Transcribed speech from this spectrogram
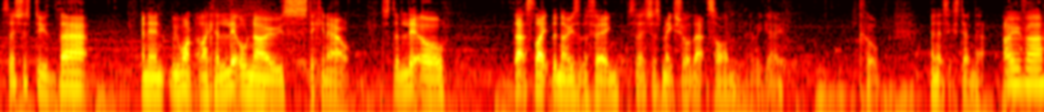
So let's just do that. And then we want like a little nose sticking out. Just a little that's like the nose of the thing. So let's just make sure that's on. There we go. Cool. And let's extend that over.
